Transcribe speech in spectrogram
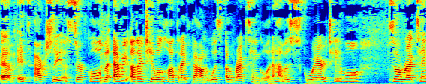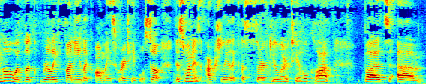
Um, it's actually a circle, but every other tablecloth that I found was a rectangle, and I have a square table. So a rectangle would look really funny like on my square table. So this one is actually like a circular tablecloth but um,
